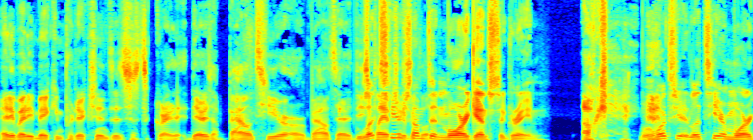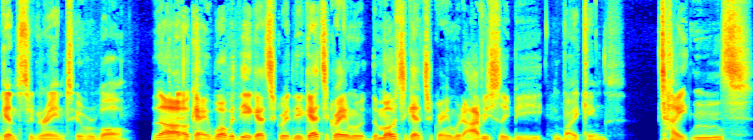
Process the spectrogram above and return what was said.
anybody making predictions is just great. There's a bounce here or a bounce there. These let's hear close. something more against the grain. Okay. Well, what's your? Let's hear more against the grain Super Bowl Uh, okay. What would the against the grain? The against the grain would the most against the grain would obviously be Vikings. Titans.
